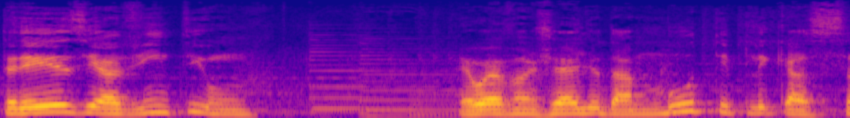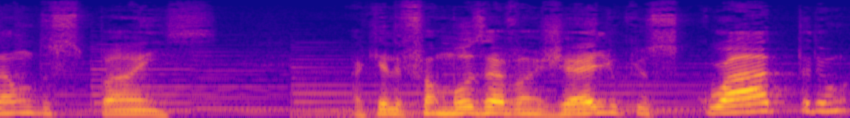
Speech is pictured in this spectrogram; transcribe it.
13 a 21. É o Evangelho da multiplicação dos pães aquele famoso evangelho que os quatro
